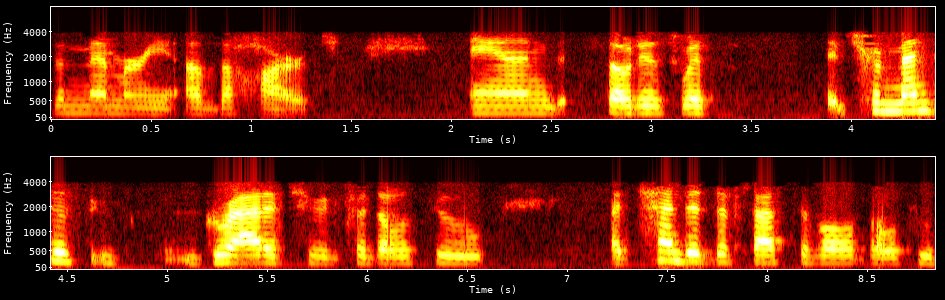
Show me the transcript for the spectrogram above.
the memory of the heart. And so it is with tremendous gratitude for those who attended the festival, those who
